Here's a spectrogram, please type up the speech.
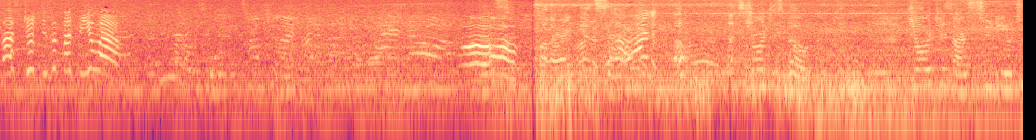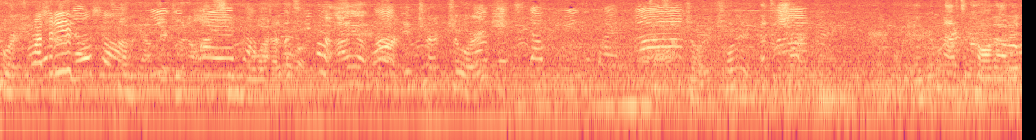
Нас чуть не затопило! That's George's boat. George is our studio tour intern. Смотри! Probably out there doing a lot swim in the water. Let's keep our eye out for our intern, George. George. That's a shark. Okay, we're gonna have to call that in.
